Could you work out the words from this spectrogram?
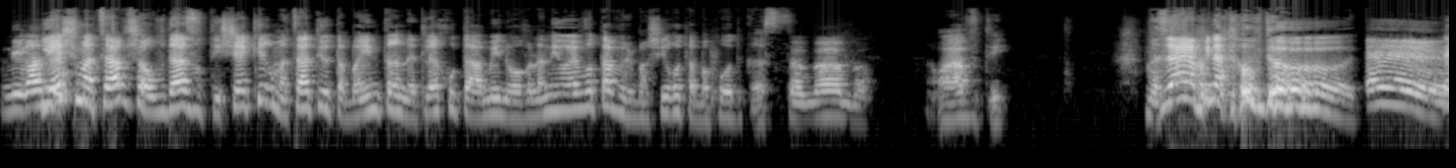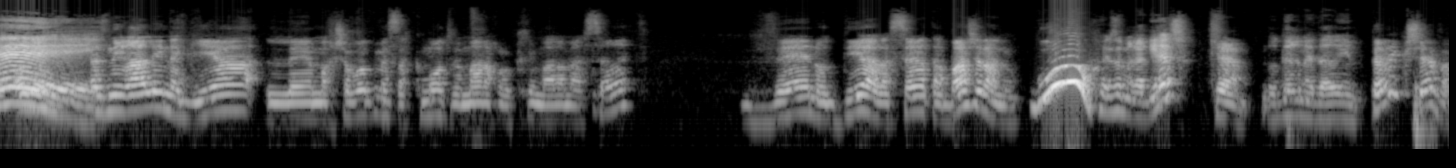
נראה לי... יש מצב שהעובדה הזאת היא שקר, מצאתי אותה באינטרנט, לכו תאמינו, אבל אני אוהב אותה ומשאיר אותה בפודקאסט. סבבה. אהבתי. וזה היה פינת העובדות! היי! היי. אוקיי, אז נראה לי נגיע למחשבות מסכמות ומה אנחנו לוקחים הלאה מהסרט. ונודיע על הסרט הבא שלנו. וואו, איזה מרגש. כן, נודר נדרים. פרק 7.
